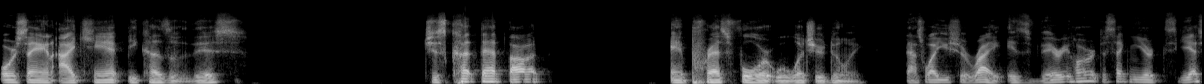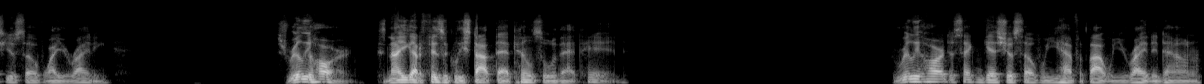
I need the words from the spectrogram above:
or saying, I can't because of this, just cut that thought and press forward with what you're doing. That's why you should write. It's very hard to second guess yourself while you're writing. It's really hard. Because now you got to physically stop that pencil or that pen. Really hard to second guess yourself when you have a thought when you write it down, or,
